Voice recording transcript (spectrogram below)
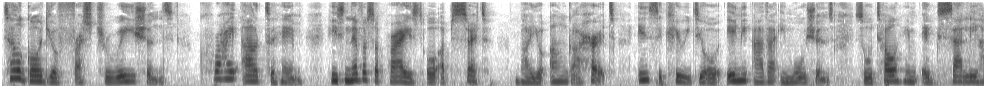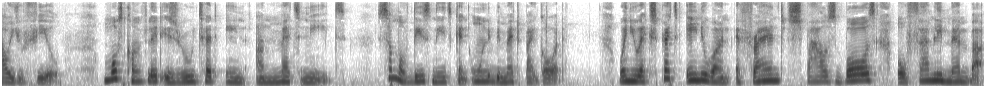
Tell God your frustrations. Cry out to Him. He's never surprised or upset by your anger, hurt, insecurity, or any other emotions. So tell Him exactly how you feel. Most conflict is rooted in unmet needs. Some of these needs can only be met by God. When you expect anyone, a friend, spouse, boss, or family member,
